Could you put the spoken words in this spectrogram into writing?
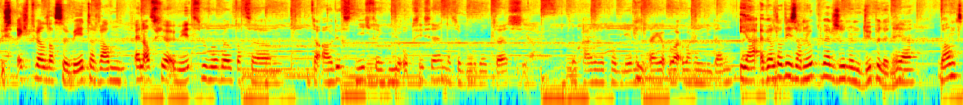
Dus echt wel dat ze weten van... En als je weet bijvoorbeeld dat um, de ouders niet echt een goede optie zijn, dat ze bijvoorbeeld thuis ja, nog hardere problemen krijgen, wat, gaan jullie dan? Ja, wel, dat is dan ook wel zo'n dubbele. Hè? Ja. Want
